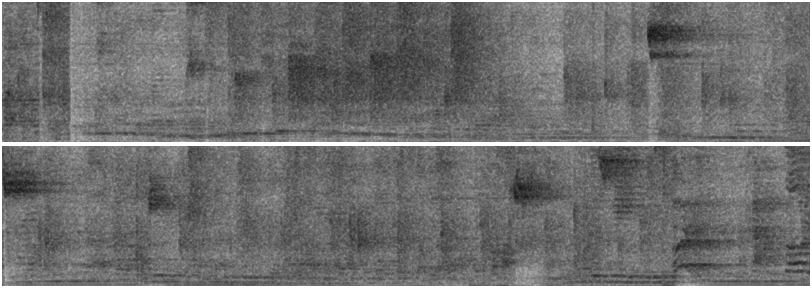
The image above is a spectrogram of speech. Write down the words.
他那个 혹시 어이! 쏘리!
